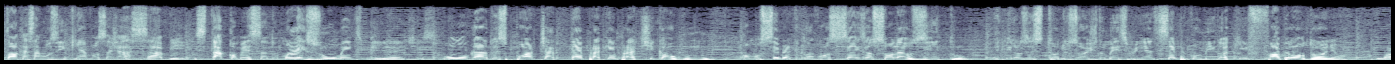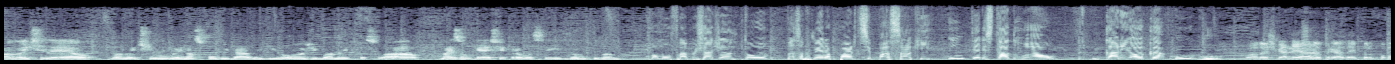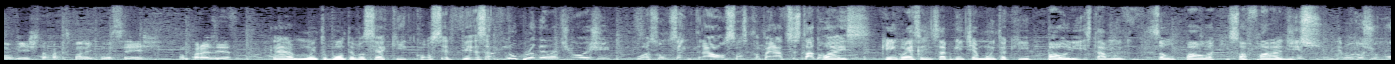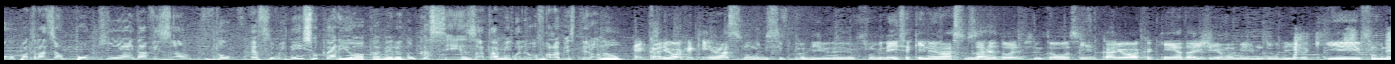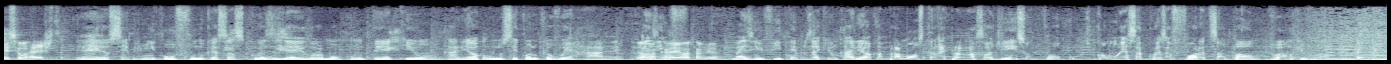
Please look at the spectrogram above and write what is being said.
toca essa musiquinha, você já sabe, está começando mais um Mentes Brilhantes. O lugar do esporte até para quem pratica algum. Como sempre aqui com vocês, eu sou o Leozito. E aqui nos estúdios hoje do Mentes Brilhantes, sempre comigo aqui, Fábio Laudônio. Boa noite, Léo. Boa noite, Hugo, aí nosso convidado de hoje. Boa noite, pessoal. Mais um cast aí pra vocês. Vamos que vamos. Como o Fábio já adiantou, nossa primeira participação aqui interestadual, o carioca Hugo. Boa noite, galera. Obrigado aí pelo convite, estar participando aí com vocês. É um prazer. Cara, muito bom ter você aqui, com certeza. No programa de hoje, o assunto central são os campeonatos estaduais. Quem conhece a gente sabe que a gente é muito aqui paulista, muito de São Paulo aqui, só fala disso. Temos hoje o Hugo para trazer um pouquinho aí da visão do. É Fluminense ou Carioca, velho? Eu nunca sei exatamente quando eu vou falar besteira ou não. É, Carioca é quem nasce no município do Rio, né? Fluminense é quem nasce dos arredores. Então, assim, é Carioca quem é da gema mesmo do Rio aqui e Fluminense é o resto. É, eu sempre me confundo com essas coisas e aí agora, bom, como tem aqui um Carioca, eu não sei quando que eu vou errar, né? Não, mas, é enfim, Carioca mesmo. mas enfim, temos aqui um Carioca para mostrar para nossa audiência um pouco de como é essa coisa fora de São Paulo. Vamos que vamos.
